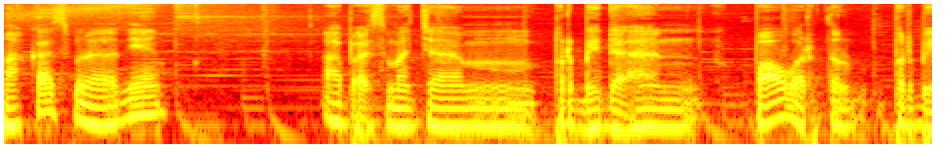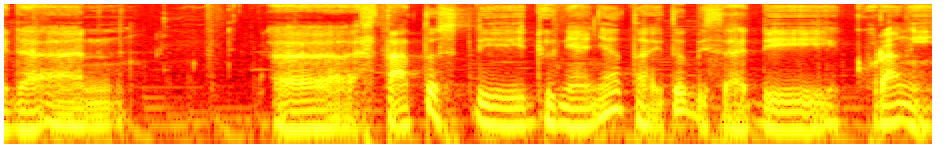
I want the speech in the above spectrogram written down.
maka sebenarnya apa semacam perbedaan power atau perbedaan uh, status di dunia nyata itu bisa dikurangi.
